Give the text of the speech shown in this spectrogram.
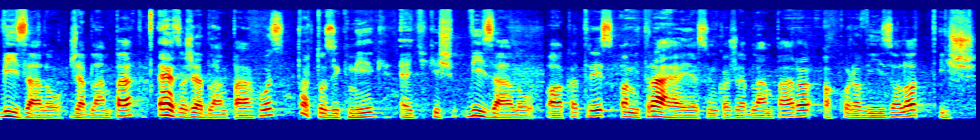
vízálló zseblámpát. Ehhez a zseblámpához tartozik még egy kis vízálló alkatrész, amit ráhelyezünk a zseblámpára, akkor a víz alatt is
